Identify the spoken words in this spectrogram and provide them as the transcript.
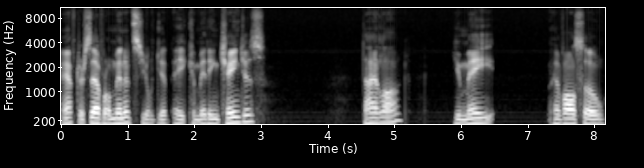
After several minutes, you'll get a committing changes dialog. You may have also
